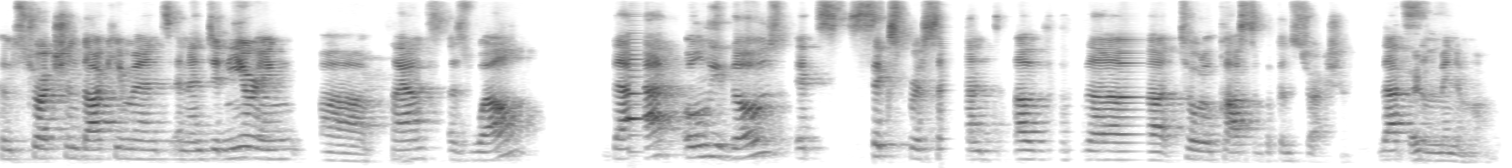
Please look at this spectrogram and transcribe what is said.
construction documents and engineering uh, plans as well. That only those, it's 6% of the total cost of the construction. That's okay. the minimum.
